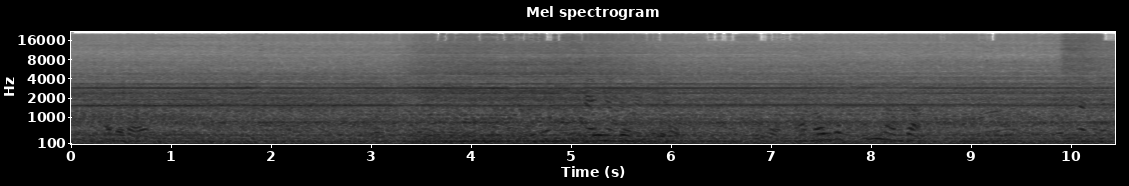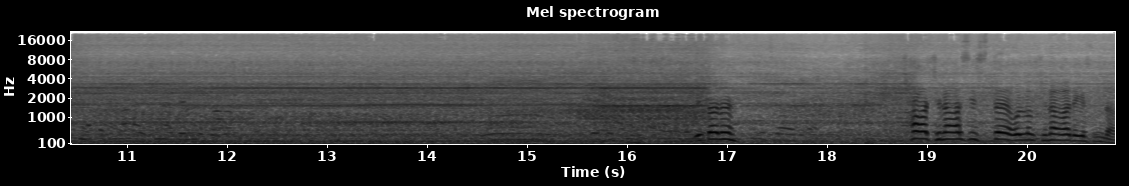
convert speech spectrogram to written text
아, 저기서 풀리나 보다. 일단은 차가 지나갈 수 있을 때 얼른 지나가야 되겠습니다.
